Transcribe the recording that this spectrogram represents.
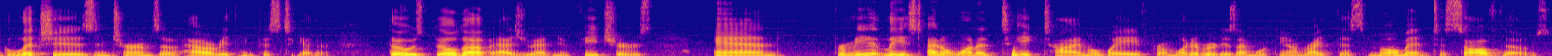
glitches in terms of how everything fits together. Those build up as you add new features, and for me at least, I don't want to take time away from whatever it is I'm working on right this moment to solve those.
